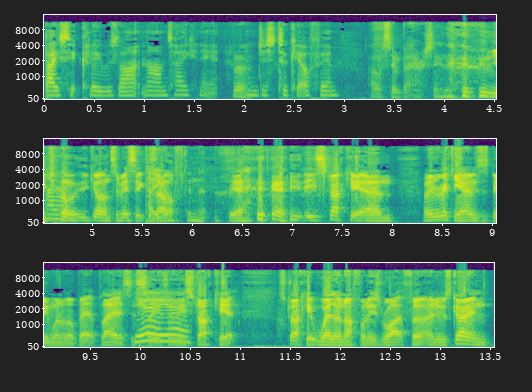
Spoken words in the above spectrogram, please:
basically was like, "No, I'm taking it," Yeah. and just took it off him. That was embarrassing. you I go, you go on to miss it 'cause Paid I- off, didn't it? Yeah, he, he struck it. Um, I mean, Ricky Holmes has been one of our better players this Yeah, season. yeah. He struck it, struck it well enough on his right foot, and he was going.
